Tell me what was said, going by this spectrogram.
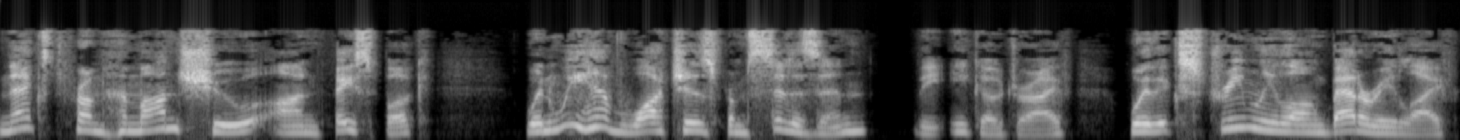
Next from Himanshu on Facebook, when we have watches from Citizen, the EcoDrive, with extremely long battery life,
